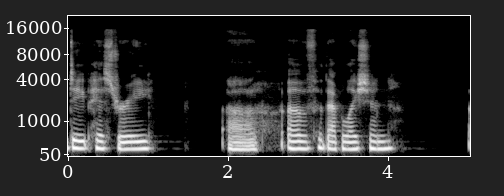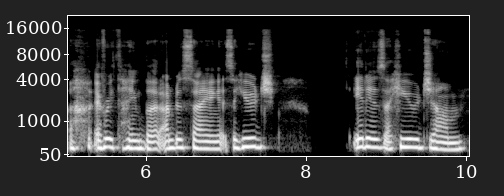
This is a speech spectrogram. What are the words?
deep history uh, of the Appalachian uh, everything, but I'm just saying it's a huge. It is a huge. Um,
